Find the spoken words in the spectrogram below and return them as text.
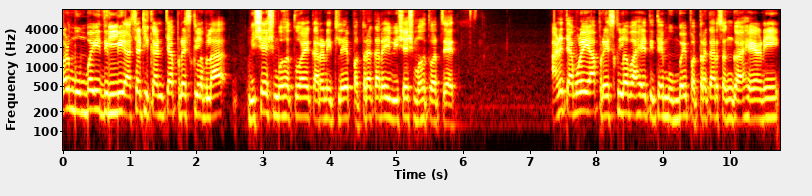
पण मुंबई दिल्ली अशा ठिकाणच्या प्रेस क्लबला विशेष महत्त्व आहे कारण इथले पत्रकारही विशेष महत्त्वाचे आहेत. आणि त्यामुळे या प्रेस क्लब आहे तिथे मुंबई पत्रकार संघ आहे आणि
